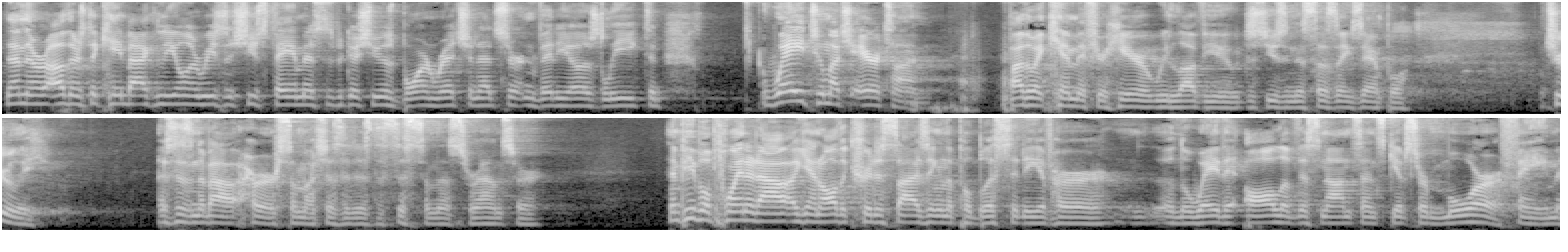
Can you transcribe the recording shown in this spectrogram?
Then there are others that came back, and the only reason she's famous is because she was born rich and had certain videos leaked and way too much airtime. By the way, Kim, if you're here, we love you. Just using this as an example. Truly, this isn't about her so much as it is the system that surrounds her. Then people pointed out again all the criticizing and the publicity of her, and the way that all of this nonsense gives her more fame,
